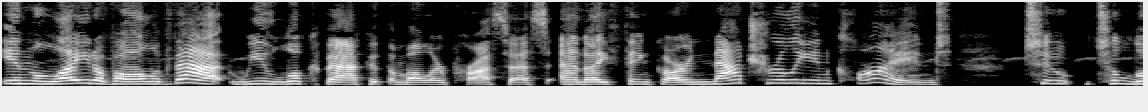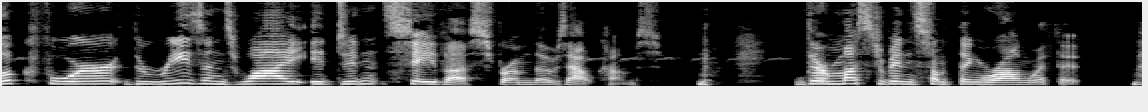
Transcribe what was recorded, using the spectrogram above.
in light of all of that, we look back at the Mueller process, and I think are naturally inclined to to look for the reasons why it didn't save us from those outcomes. there must have been something wrong with it.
